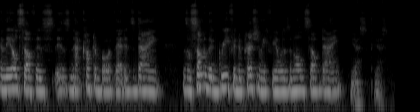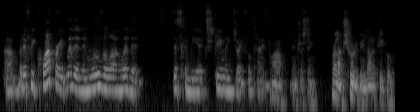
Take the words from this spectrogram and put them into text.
and the old self is is not comfortable with that. It's dying. So some of the grief and depression we feel is an old self dying. Yes. Yes. Um, but if we cooperate with it and move along with it, this can be an extremely joyful time. Wow. Interesting. Well, I'm sure there'll be a lot of people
